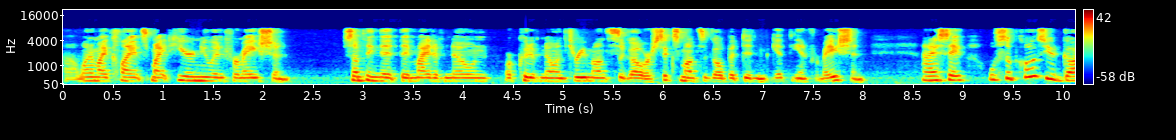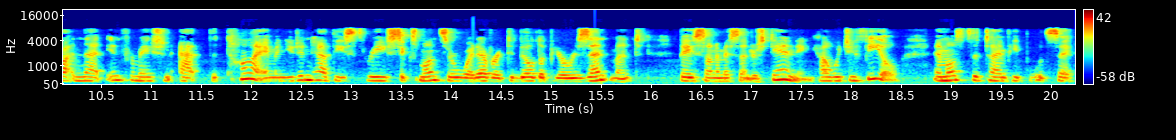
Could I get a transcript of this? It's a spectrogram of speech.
uh, one of my clients might hear new information, something that they might have known or could have known three months ago or six months ago, but didn't get the information. And I say, well, suppose you'd gotten that information at the time and you didn't have these three, six months or whatever to build up your resentment based on a misunderstanding. How would you feel? And most of the time, people would say,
